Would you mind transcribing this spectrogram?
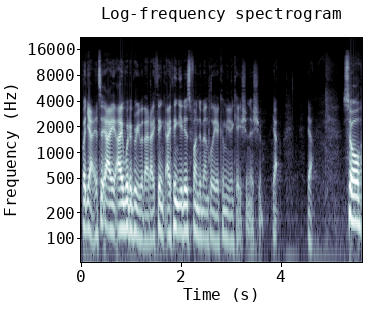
But yeah, it's, I, I would agree with that. I think I think it is fundamentally a communication issue. Yeah, yeah. So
